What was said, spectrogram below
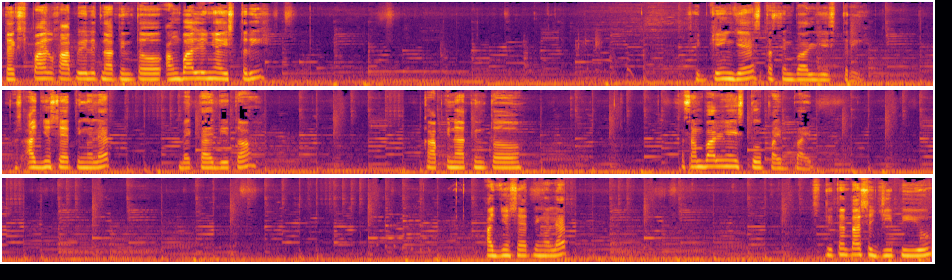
text file. Copy ulit natin to. Ang value niya is 3 save changes tapos yung value is 3 tapos add new setting ulit balik tayo dito copy natin to Kasambal niya is 255. Add yung setting ulit. So, dito tayo sa GPU.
